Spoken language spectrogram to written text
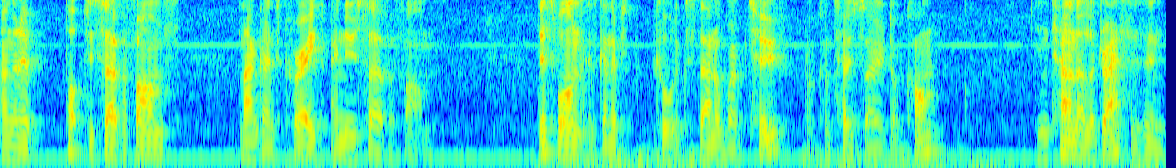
I'm going to pop to server farms and I'm going to create a new server farm. This one is going to be called externalweb2.contoso.com. The internal address is in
